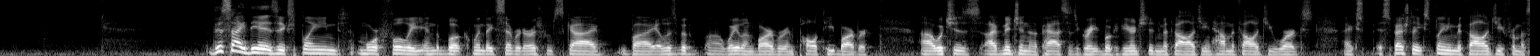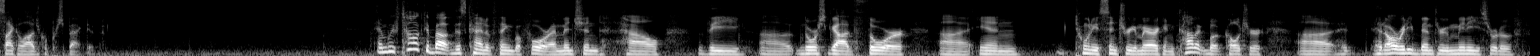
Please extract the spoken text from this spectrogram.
This idea is explained more fully in the book When They Severed Earth from Sky by Elizabeth uh, Wayland Barber and Paul T. Barber uh, which is, I've mentioned in the past, is a great book if you're interested in mythology and how mythology works, ex especially explaining mythology from a psychological perspective. And we've talked about this kind of thing before. I mentioned how the uh, Norse god Thor uh, in 20th century American comic book culture uh, had, had, already been through many sort of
